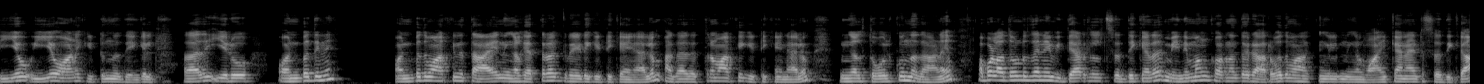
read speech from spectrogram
ഡി ഒ ഇ ഒ ആണ് കിട്ടുന്നതെങ്കിൽ അതായത് ഈ ഒരു ഒൻപതിന് ഒൻപത് മാർക്കിന് താഴെ നിങ്ങൾക്ക് എത്ര ഗ്രേഡ് കിട്ടിക്കഴിഞ്ഞാലും അതായത് എത്ര മാർക്ക് കിട്ടിക്കഴിഞ്ഞാലും നിങ്ങൾ തോൽക്കുന്നതാണ്. അപ്പോൾ അതുകൊണ്ട് തന്നെ വിദ്യാർത്ഥികൾ ശ്രദ്ധിക്കേണ്ടത് മിനിമം കുറഞ്ഞത് ഒരു അറുപത് മാർക്കെങ്കിലും നിങ്ങൾ വായിക്കാനായിട്ട് ശ്രദ്ധിക്കുക.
